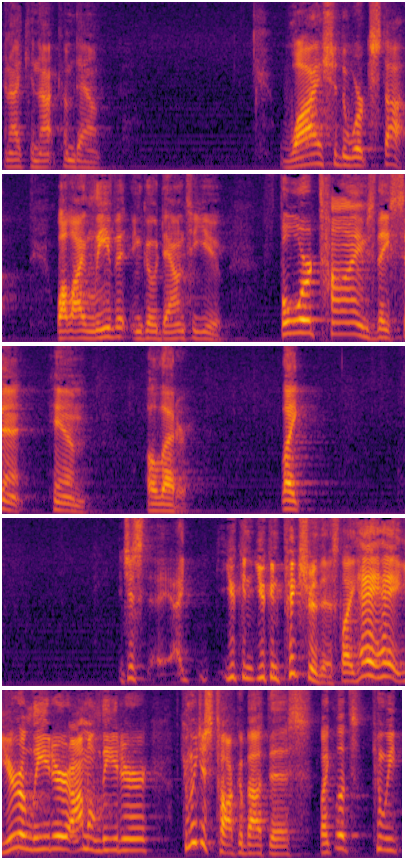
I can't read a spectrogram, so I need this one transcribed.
and I cannot come down. Why should the work stop? while I leave it and go down to you. Four times they sent him a letter. Like, just, I, you, can, you can picture this. Like, hey, hey, you're a leader, I'm a leader. Can we just talk about this? Like, let's, can we,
